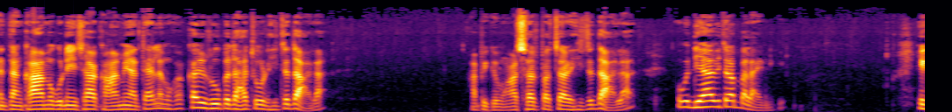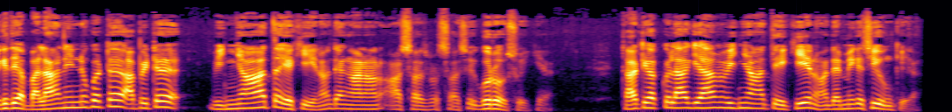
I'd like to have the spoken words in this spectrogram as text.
නැත්නම් කාම ගුණේ සහ කාමයේ අතහැරලා මොකක් හරි රූප ධාතුවට හිත දාලා අපි කියමු ආසර් පචාර හිත දාලා ඔබ දිහා විතරක් බලන්න කිය. ඒක දිහා බලාන ඉන්නකොට අපිට විඤ්ඤාතය කියනවා දැන් ආස්වාස් ප්‍රසවාසී ගොරෝසුයි කියලා. තා ටිකක් වෙලා ගියාම විඤ්ඤාතය කියනවා දැන් මේක සියුම් කියලා.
